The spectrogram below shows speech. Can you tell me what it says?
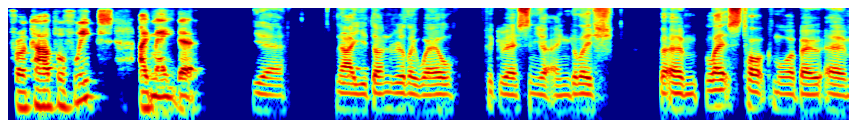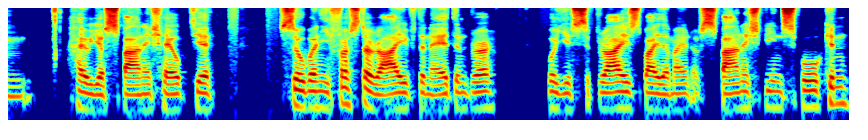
for a couple of weeks, I made it. Yeah. Nah, you've done really well progressing your English. But um, let's talk more about um, how your Spanish helped you. So when you first arrived in Edinburgh, were you surprised by the amount of Spanish being spoken?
